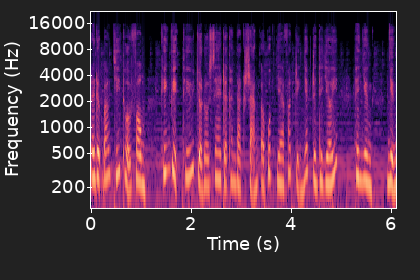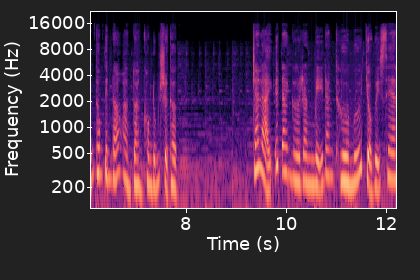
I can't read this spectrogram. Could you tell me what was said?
đã được báo chí thổi phồng, khiến việc thiếu chỗ đỗ xe trở thành đặc sản ở quốc gia phát triển nhất trên thế giới. Thế nhưng, những thông tin đó hoàn toàn không đúng sự thật. Trái lại, ít ai ngờ rằng Mỹ đang thừa mứa chỗ gửi xe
